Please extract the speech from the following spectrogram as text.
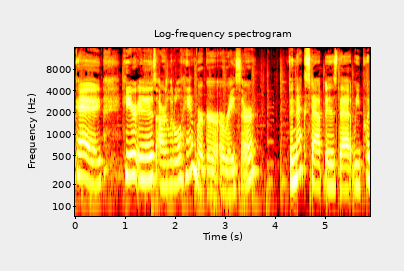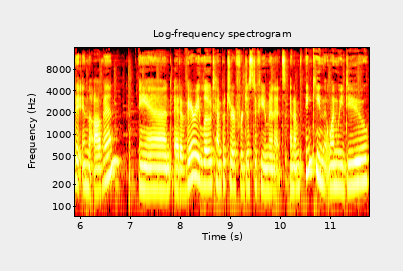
Okay, here is our little hamburger eraser. The next step is that we put it in the oven and at a very low temperature for just a few minutes. And I'm thinking that when we do,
